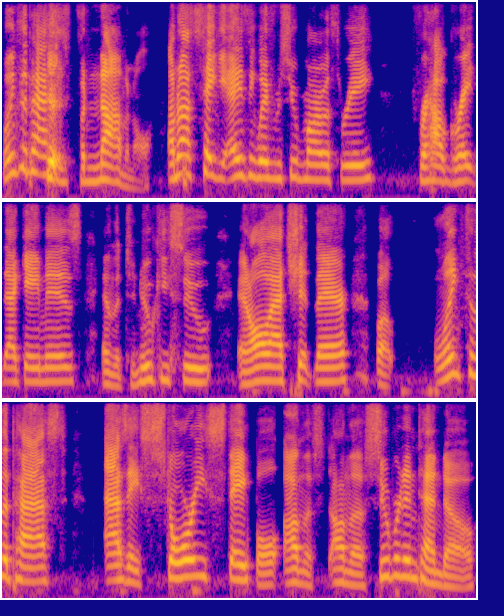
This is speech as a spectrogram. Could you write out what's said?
Link to the Past Yeah. is phenomenal. I'm not taking anything away from Super Mario 3 for how great that game is and the Tanuki suit and all that shit there, but Link to the Past as a story staple on the on the Super Nintendo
